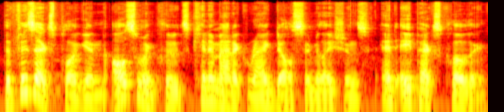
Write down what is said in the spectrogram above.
The PhysX plugin also includes kinematic ragdoll simulations and Apex clothing.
